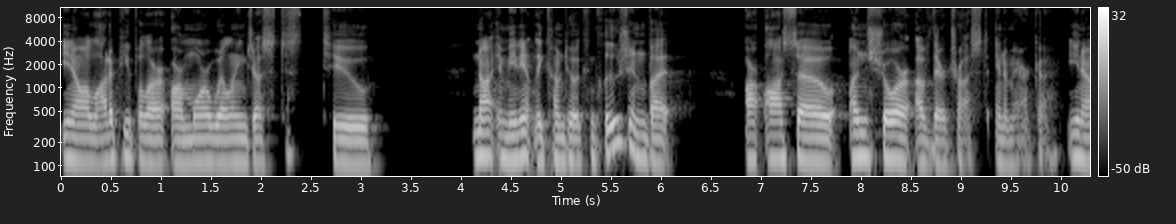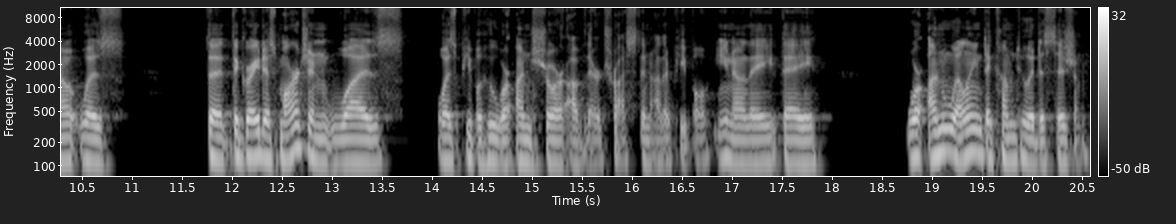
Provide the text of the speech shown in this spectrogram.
You know, a lot of people are are more willing just to not immediately come to a conclusion, but are also unsure of their trust in America. You know, it was the the greatest margin was was people who were unsure of their trust in other people. You know, they they were unwilling to come to a decision.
